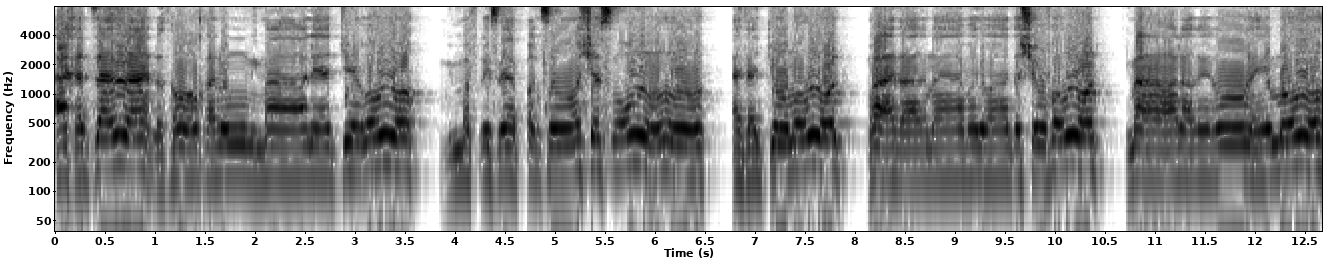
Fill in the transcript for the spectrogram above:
אחת לא תאכלו ממעלת ג'רו וממפרסי הפרסו שסרו את הג'ומול ועד הארנב ועד השופרון כי מעל הררו המו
